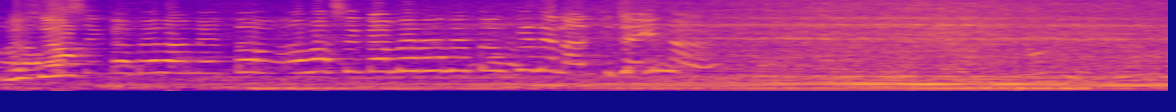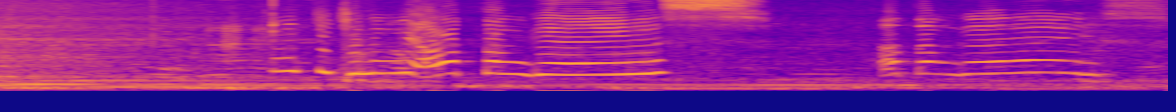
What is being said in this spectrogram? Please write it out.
Mas? Awasi kamera netong, awasi kamera netong kene nak kejaina. Itu jenenge otong, guys. Otong, guys.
